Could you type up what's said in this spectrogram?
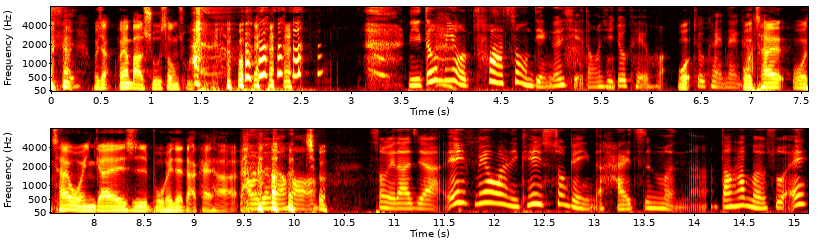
意思？我想我想把书送出去。你都没有画重点跟写东西就可以画，我就可以那个。我猜，我猜我应该是不会再打开它了。好，真的哈、就，送给大家。哎、欸，没有啊，你可以送给你的孩子们呢、啊。当他们说，哎、欸，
